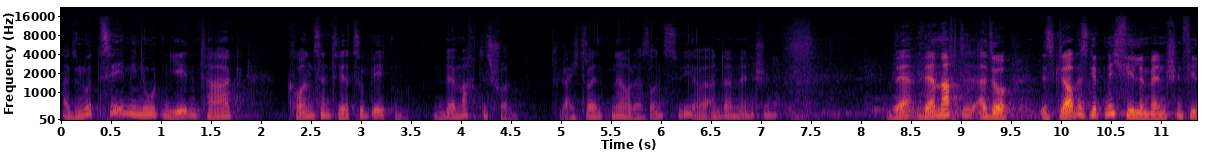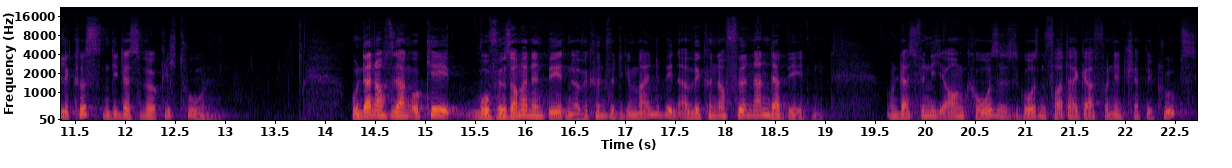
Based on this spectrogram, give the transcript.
Also nur zehn Minuten jeden Tag konzentriert zu beten. Wer macht es schon? Vielleicht Rentner oder sonst wie, aber andere Menschen. Wer, wer macht es? Also ich glaube, es gibt nicht viele Menschen, viele Christen, die das wirklich tun. Und dann auch zu sagen, okay, wofür soll man denn beten? Ja, wir können für die Gemeinde beten, aber wir können auch füreinander beten. Und das finde ich auch einen großes, großen Vorteil gehabt von den Chapel Groups.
